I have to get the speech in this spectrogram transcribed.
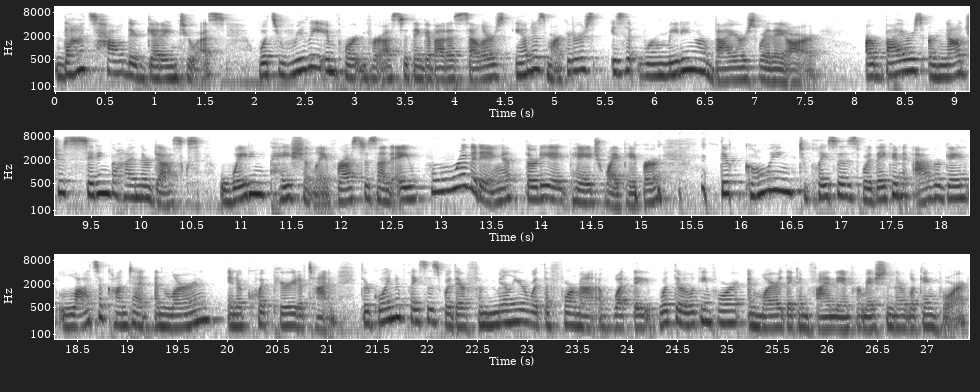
That's how they're getting to us. What's really important for us to think about as sellers and as marketers is that we're meeting our buyers where they are. Our buyers are not just sitting behind their desks waiting patiently for us to send a riveting 38 page white paper. They're going to places where they can aggregate lots of content and learn in a quick period of time. They're going to places where they're familiar with the format of what they what they're looking for and where they can find the information they're looking for.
